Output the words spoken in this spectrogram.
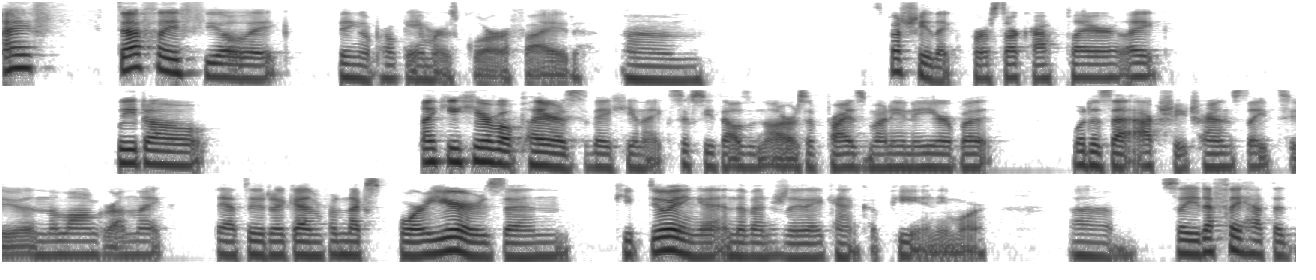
I f- definitely feel like being a pro gamer is glorified. Um, especially like for a StarCraft player, like we don't like you hear about players making like sixty thousand dollars of prize money in a year, but what does that actually translate to in the long run? Like they have to do it again for the next four years and keep doing it, and eventually they can't compete anymore. Um, so you definitely have to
